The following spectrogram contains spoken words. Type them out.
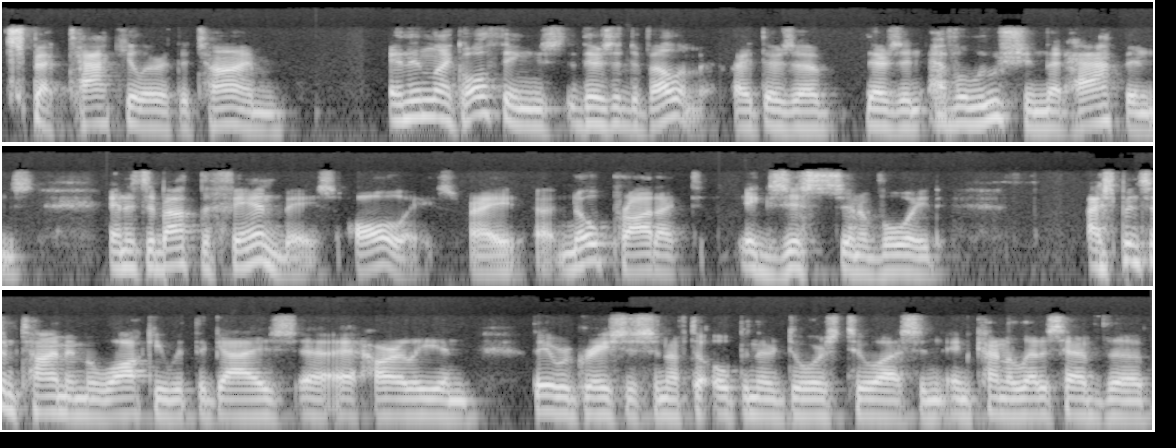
spectacular at the time. And then like all things there's a development right? There's a there's an evolution that happens and it's about the fan base always right? Uh, no product exists in a void I spent some time in Milwaukee with the guys uh, at Harley, and they were gracious enough to open their doors to us and, and kind of let us have the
